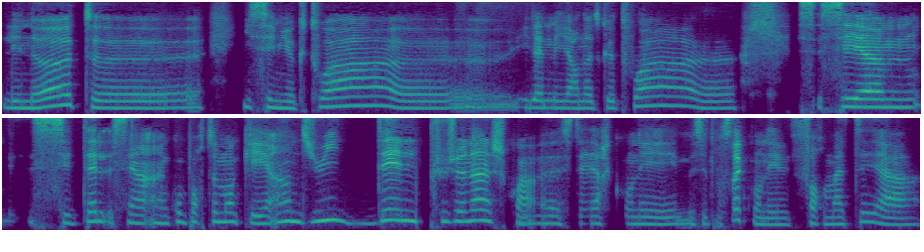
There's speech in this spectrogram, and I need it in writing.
les notes, il sait mieux que toi, mmh. il a de meilleures notes que toi. c'est c'est un, un, comportement qui est induit dès le plus jeune âge, quoi. C'est-à-dire qu'on est, c'est pour ça qu'on est formaté à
